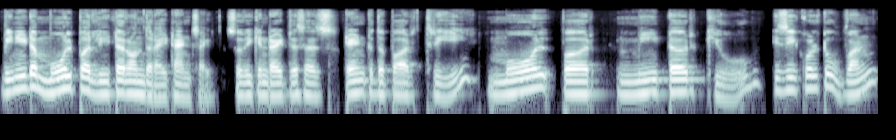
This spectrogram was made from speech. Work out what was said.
We need a mole per liter on the right hand side. So we can write this as 10 to the power 3 mole per meter cube is equal to 1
